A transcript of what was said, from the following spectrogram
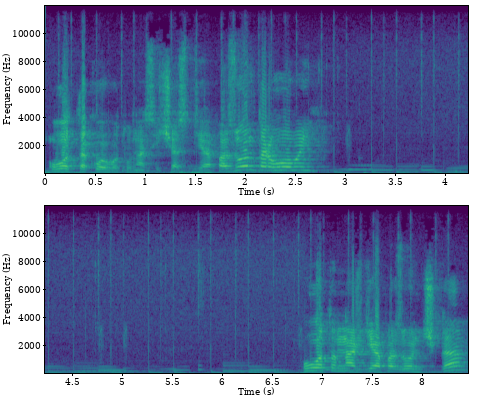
Вот такой вот у нас сейчас диапазон торговый. Вот он наш диапазончик, да?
